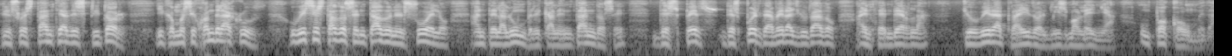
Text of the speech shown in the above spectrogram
en su estancia de escritor, y como si Juan de la Cruz hubiese estado sentado en el suelo ante la lumbre calentándose, después, de haber ayudado a encenderla, y hubiera traído el mismo leña, un poco húmeda.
